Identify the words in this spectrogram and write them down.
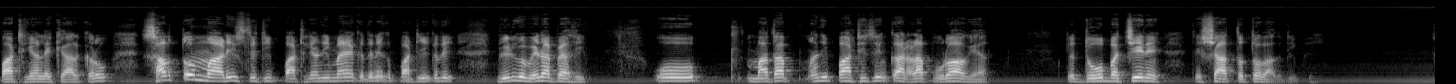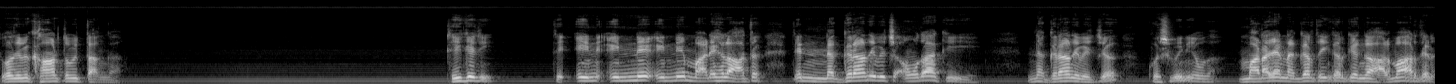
ਪਾਠੀਆਂ ਲਈ ਖਿਆਲ ਕਰੋ। ਸਭ ਤੋਂ ਮਾੜੀ ਸਥਿਤੀ ਪਾਠੀਆਂ ਦੀ, ਮੈਂ ਇੱਕ ਦਿਨ ਇੱਕ ਪਾਠੀ, ਇੱਕ ਦੀ ਵੀਡੀਓ ਵੇਖਦਾ ਪਿਆ ਸੀ। ਉਹ ਮਾਤਾ ਆਂਦੀ ਪਾਠੀ ਸਿੰਘ ਘਰ ਵਾਲਾ ਪੂਰਾ ਹੋ ਗਿਆ ਤੇ ਦੋ ਬੱਚੇ ਨੇ ਤੇ ਛੱਤ ਉੱਤੋਂ ਵਗਦੀ ਪਈ। ਤੇ ਉਹਦੇ ਵੀ ਖਾਣ ਤੋਂ ਵੀ ਤੰਗ ਆ। ਠੀਕ ਹੈ ਜੀ? ਤੇ ਇਨ, ਇੰਨੇ ਇੰਨੇ ਮਾੜੇ ਹਾਲਾਤ ਤੇ ਨਗਰਾਂ ਦੇ ਵਿੱਚ ਆਉਂਦਾ ਕੀ? ਨਗਰਾਂ ਦੇ ਵਿੱਚ ਕੁਝ ਵੀ ਨਹੀਂ ਆਉਂਦਾ। ਮਾੜਾ ਜਿਹਾ ਨਗਰ ਤੇ ਹੀ ਕਰਕੇ ਅੰਗਾਲ ਮਾਰ ਦੇਣ।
